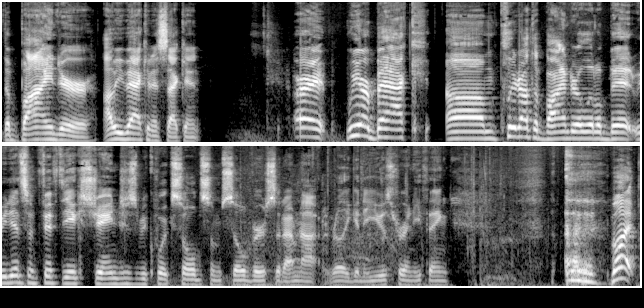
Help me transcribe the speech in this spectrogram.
The binder. I'll be back in a second. Alright, we are back. Um, cleared out the binder a little bit. We did some 50 exchanges. We quick sold some silvers that I'm not really going to use for anything. but,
